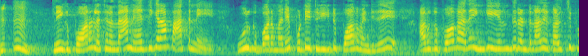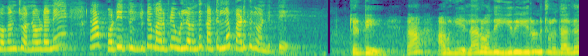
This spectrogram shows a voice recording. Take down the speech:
ம்ம். நீங்க போற லட்சணம் தான் நேத்திக்கு நான் பார்த்தனே. ஊருக்கு போற மாதிரியே பொட்டி தூக்கிட்டு போக வேண்டியது. அவங்க போகாத இங்க இருந்து ரெண்டு நாள் கழிச்சு போகன்னு சொன்ன உடனே நான் பொட்டி தூக்கிட்டு மறுபடியும் உள்ள வந்து கட்டில படுத்துக்க வேண்டியது. கேட்டி அவங்க எல்லாரும் வந்து இரு இருன்னு சொல்லுதாங்க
